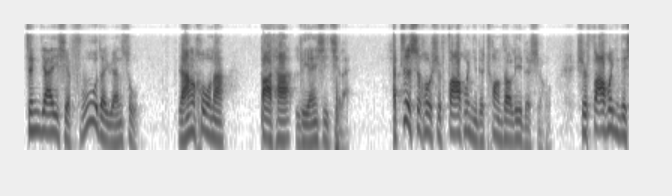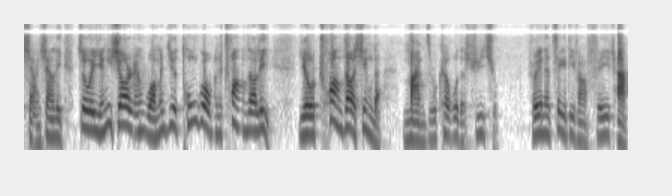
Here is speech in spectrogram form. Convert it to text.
增加一些服务的元素，然后呢，把它联系起来。啊，这时候是发挥你的创造力的时候，是发挥你的想象力。作为营销人，我们就通过我们的创造力，有创造性的满足客户的需求。所以呢，这个地方非常，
